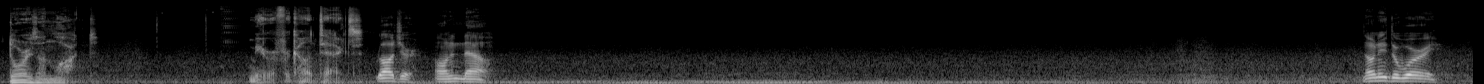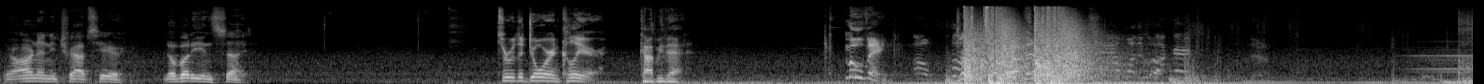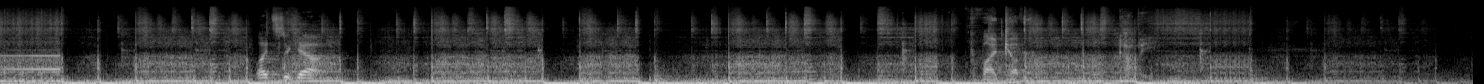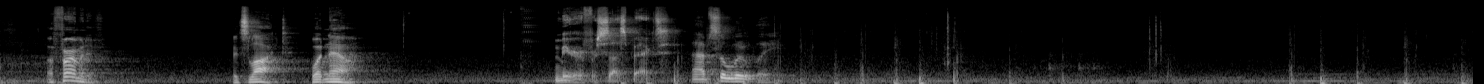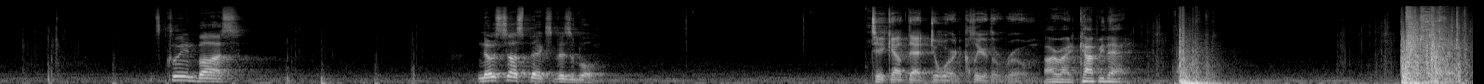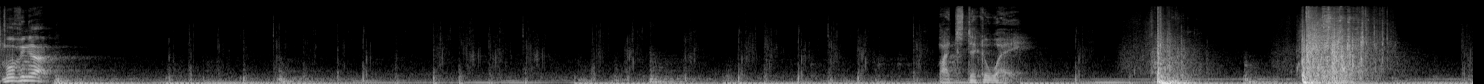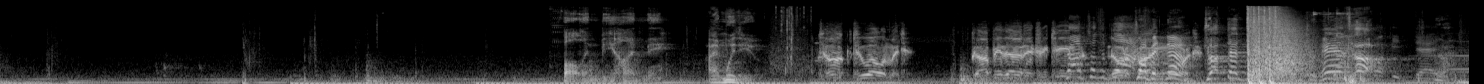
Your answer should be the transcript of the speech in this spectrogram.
Door is unlocked. Mirror for contacts. Roger. On it now. No need to worry. There aren't any traps here. Nobody in sight. Through the door and clear. Copy that. Moving! Oh, fuck! Down, motherfucker! Light stick out. Provide cover. Copy. Affirmative. It's locked. What now? Mirror for suspects. Absolutely. It's clean, boss. No suspects visible. Take out that door and clear the room. All right, copy that. Moving up. Light stick away. Falling behind me. I'm with you. TOC to element. Copy that, entry team. Cops on the block. Drop it now. morgue. Drop that. Hands up.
